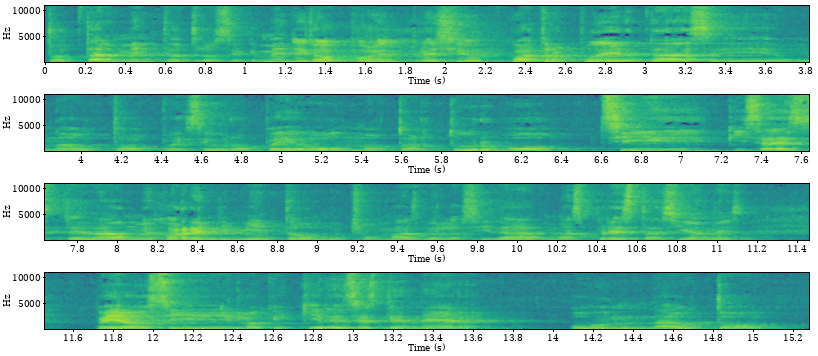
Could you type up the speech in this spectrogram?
totalmente otro segmento. Digo, por el precio. cuatro puertas, eh, un auto pues europeo, un motor turbo. Sí, quizás te da un mejor rendimiento, mucho más velocidad, más prestaciones, pero si lo que quieres es tener un auto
